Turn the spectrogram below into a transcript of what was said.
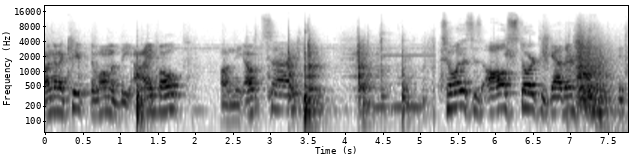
I'm going to keep the one with the eye bolt on the outside. So when this is all stored together, it's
